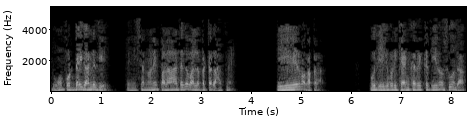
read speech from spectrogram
බොහොම පොඩ්ඩයි ගන්න තියෙන්නේ. මේ නිසන්වනේ පලාතක වල්ලපට්ට ගහක් නැහැ. ඒරම කපලා. මොකද ඒක පොඩි කැන්කර් එකක තියෙන සුවඳක්.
